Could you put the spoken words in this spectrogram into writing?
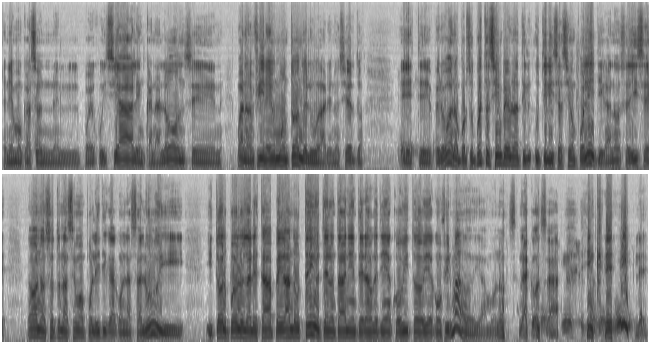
tenemos casos en el Poder Judicial, en Canal 11, en- bueno, en fin, hay un montón de lugares, ¿no es cierto? Este, pero bueno, por supuesto siempre hay una util- utilización política, ¿no? Se dice, no, nosotros no hacemos política con la salud y, y todo el pueblo ya le estaba pegando a usted y usted no estaba ni enterado que tenía COVID todavía confirmado, digamos, ¿no? Es una cosa increíble.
